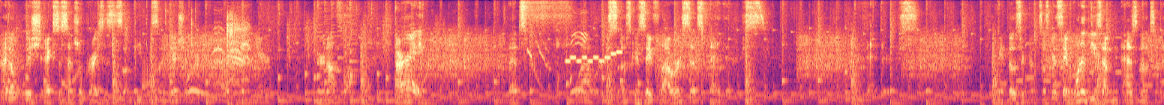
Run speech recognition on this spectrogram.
I don't wish existential crises on people, so recommend here. They're not fun. All right, that's flowers. I was gonna say flowers. That's feathers. Feathers. Those are notes. I was gonna say one of these have, has notes in it.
